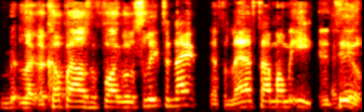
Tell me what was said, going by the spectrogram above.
like a couple hours before I go to sleep tonight, that's the last time I'm gonna eat until.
